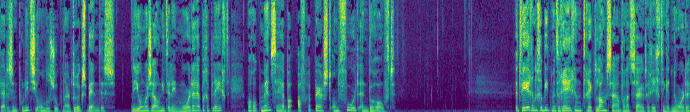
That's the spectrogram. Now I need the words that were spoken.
tijdens een politieonderzoek naar drugsbendes. De jongen zou niet alleen moorden hebben gepleegd, maar ook mensen hebben afgeperst, ontvoerd en beroofd. Het weer in een gebied met regen trekt langzaam van het zuiden richting het noorden.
